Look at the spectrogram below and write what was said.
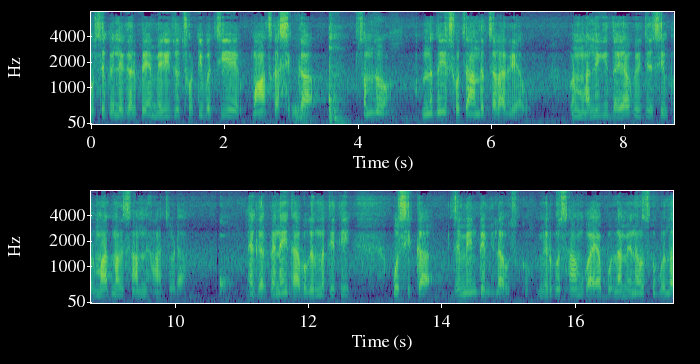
उससे पहले घर पे मेरी जो छोटी बच्ची है पाँच का सिक्का, समझो, हमने तो ये सोचा अंदर चला गया वो। पर मालिक की दया हुई जैसे परमात्मा के सामने हाथ जोड़ा। मैं घर पे नहीं था, भगतमती थी। वो सिक्का ज़मीन पे मिला उसको। मेरे को शाम को आया, बोला, मैंने उसको बोला,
